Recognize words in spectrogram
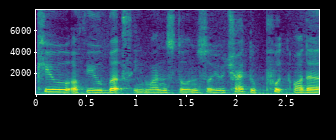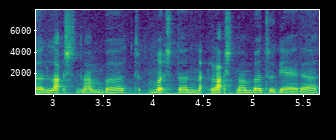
kill a few birds in one stone. So you try to put all the large number to merge the large number together.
